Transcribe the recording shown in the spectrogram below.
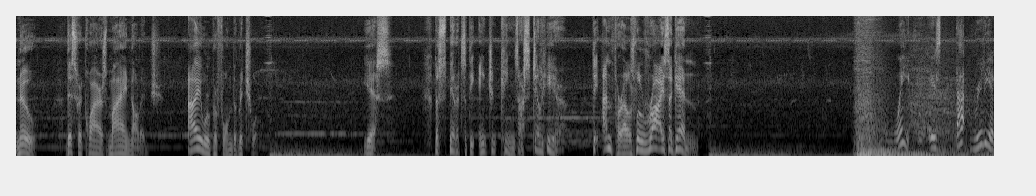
No, this requires my knowledge. I will perform the ritual. Yes, the spirits of the ancient kings are still here. The Anphorels will rise again. Wait, is that really a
